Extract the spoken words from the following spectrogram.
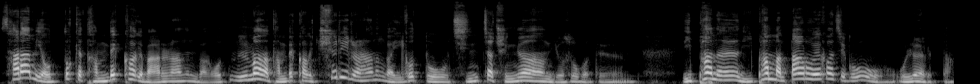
사람이 어떻게 담백하게 말을 하는가, 어- 얼마나 담백하게 추리를 하는가 이것도 진짜 중요한 요소거든. 이 판은 이 판만 따로 해가지고 올려야겠다.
